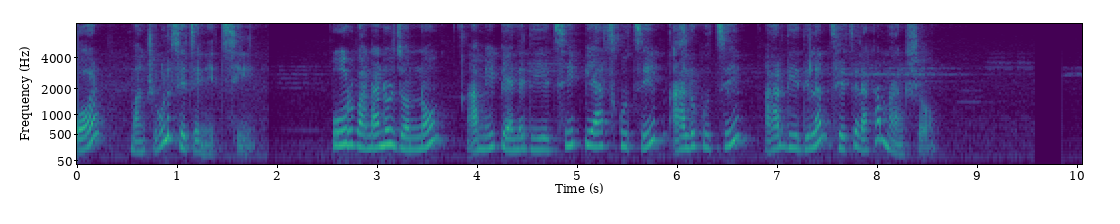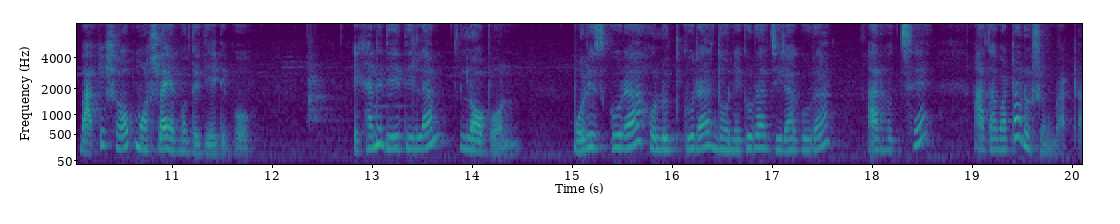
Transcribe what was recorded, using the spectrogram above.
পর মাংসগুলো সেচে নিচ্ছি। পুর বানানোর জন্য আমি প্যানে দিয়েছি পেঁয়াজ কুচি, আলু কুচি আর দিয়ে দিলাম সেচে রাখা মাংস। বাকি সব মশলা এর মধ্যে দিয়ে দিব। এখানে দিয়ে দিলাম লবণ, মরিচ গুঁড়া, হলুদ গুঁড়া, ধনে গুঁড়া, জিরা গুঁড়া আর হচ্ছে আদা বাটা, রসুন বাটা।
